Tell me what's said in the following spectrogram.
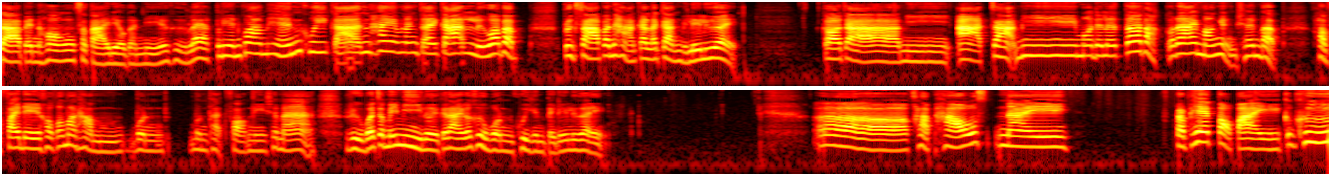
จะเป็นห้องสไตล์เดียวกันนี้ก็คือแลกเปลี่ยนความเห็นคุยกันให้กำลังใจกัน หรือว่าแบบปรึกษาปัญหากันละกันไปเรื่อยๆ ก็จะมีอาจจะมี moderator หลักก็ได้มั้งอย่างเช่นแบบ Club Friday เขาก็มาทำบนบนแพลตฟอร์มนี้ใช่ไหมหรือว่าจะไม่มีเลยก็ได้ก็คือวนคุยกันไปเรื่อยๆ เอ่อ Clubhouse ในประเภทต่อไปก็คือ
